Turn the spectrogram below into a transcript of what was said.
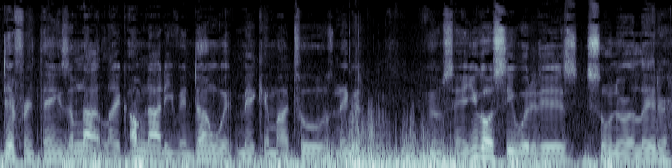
Different things. I'm not like I'm not even done with making my tools, nigga. I'm saying? You're gonna see what it is sooner or later.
